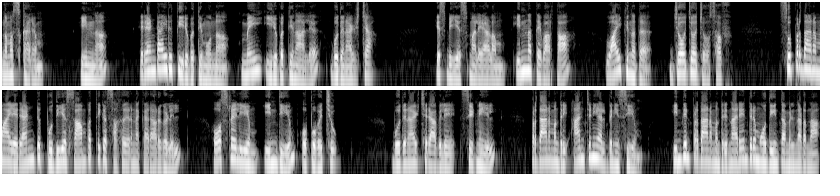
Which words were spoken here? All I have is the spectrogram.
നമസ്കാരം. ഇന്ന് രണ്ടായിരത്തി ഇരുപത്തിമൂന്ന് മെയ് ഇരുപത്തിനാല് ബുധനാഴ്ച. S B S Malayalam. ഇന്നത്തെ വാർത്ത വായിക്കുന്നത് ജോജോ ജോസഫ്. സുപ്രധാനമായ രണ്ട് പുതിയ സാമ്പത്തിക സഹകരണ കരാറുകളിൽ ഓസ്ട്രേലിയയും ഇന്ത്യയും ഒപ്പുവെച്ചു. ബുധനാഴ്ച രാവിലെ സിഡ്നിയിൽ പ്രധാനമന്ത്രി ആന്റണി അൽബനീസിയും ഇന്ത്യൻ പ്രധാനമന്ത്രി നരേന്ദ്രമോദിയും തമ്മിൽ നടന്ന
